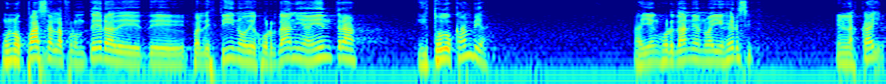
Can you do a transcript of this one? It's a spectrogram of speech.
Uno pasa la frontera de, de Palestina o de Jordania, entra y todo cambia. Allá en Jordania no hay ejército en las calles.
